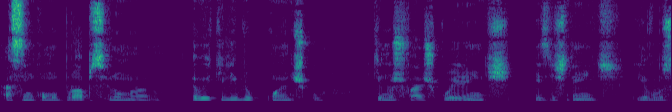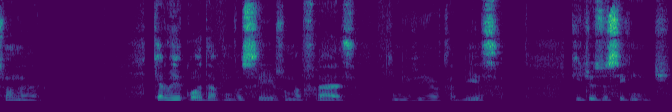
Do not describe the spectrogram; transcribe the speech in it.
assim como o próprio ser humano. É o equilíbrio quântico que nos faz coerentes, existentes e evolucionários. Quero recordar com vocês uma frase que me veio à cabeça que diz o seguinte:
